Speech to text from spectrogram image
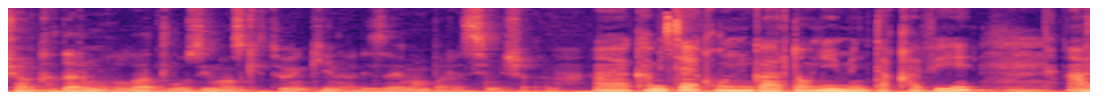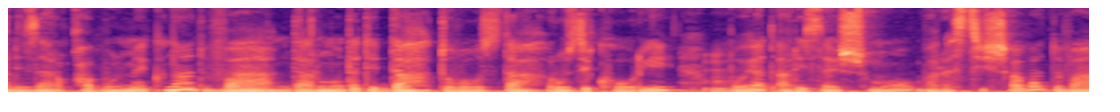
Чанд қадар муҳлат лозим аст ки то ин ки ин аризаи ман баррасӣ мешавад комиссияи қонунгардонии минтақавӣ аризаро қабул мекунад ва дар муддати даҳ дувоздаҳ рӯзи корӣ бояд аризаи шумо баррасӣ шавад ва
